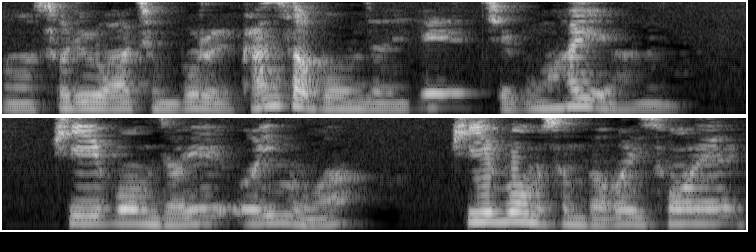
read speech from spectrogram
어, 서류와 정보를 간사보험자에게 제공하여야 하는 피보험자의 의무와 피보험 선박의 손해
